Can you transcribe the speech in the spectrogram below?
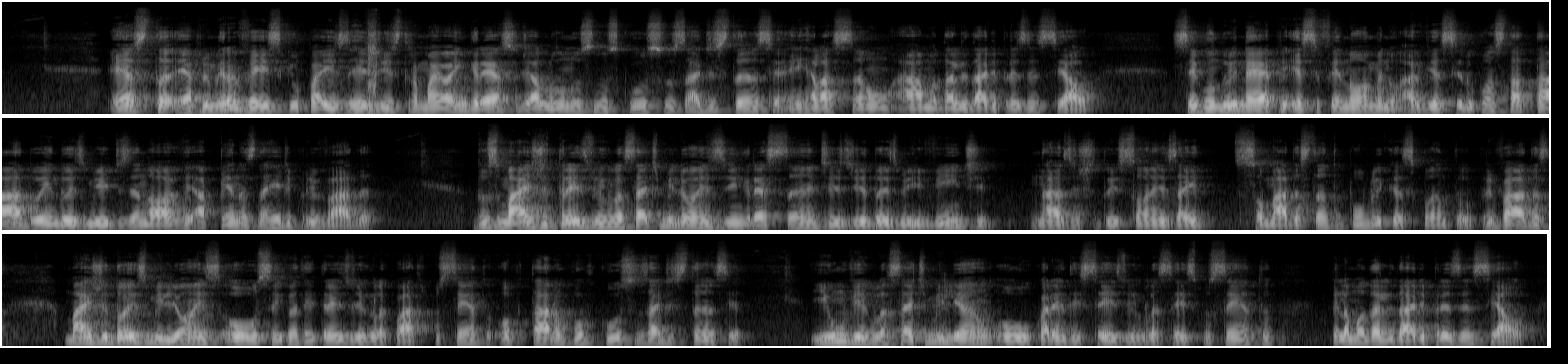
Esta é a primeira vez que o país registra maior ingresso de alunos nos cursos à distância em relação à modalidade presencial. Segundo o INEP, esse fenômeno havia sido constatado em 2019 apenas na rede privada. Dos mais de 3,7 milhões de ingressantes de 2020 nas instituições aí somadas tanto públicas quanto privadas, mais de 2 milhões ou 53,4% optaram por cursos à distância e 1,7 milhão, ou 46,6%, pela modalidade presencial.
